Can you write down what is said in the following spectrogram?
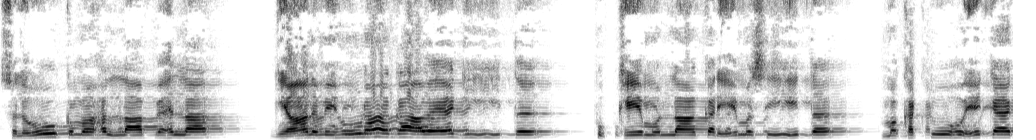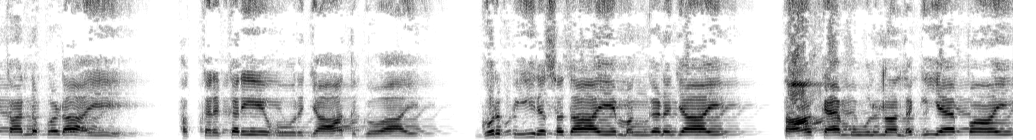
ਸ਼ਲੋਕ ਮਹੱਲਾ ਪਹਿਲਾ, ਗਿਆਨ ਮਿਹੂਣਾ ਗਾਵੇ ਗੀਤ। ਭੁੱਖੇ ਮੁੱਲਾ ਘਰੇ ਮਸੀਤ, ਮਖੱਟੂ ਹੋਏ ਕੈ ਕੰਨ ਪੜਾਏ। ਫੱਕਰ ਕਰੇ ਹੋਰ ਜਾਤ ਗਵਾਏ ਗੁਰ ਪੀਰ ਸਦਾਏ ਮੰਗਣ ਜਾਏ, ਤਾਂ ਕੈ ਮੂਲ ਨਾ ਲੱਗੀਐ ਪਾਏ,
